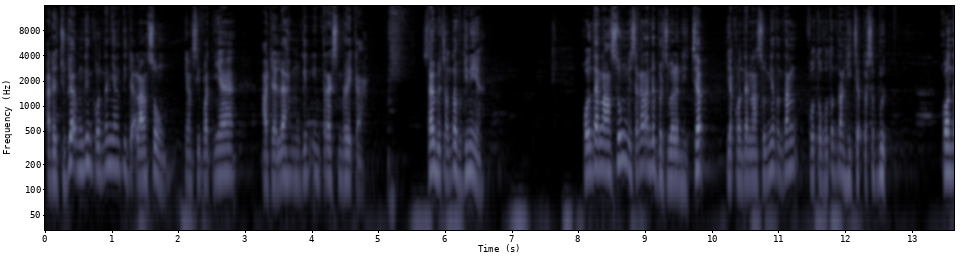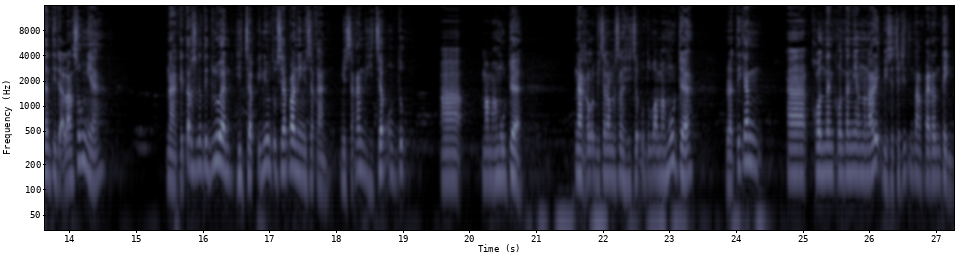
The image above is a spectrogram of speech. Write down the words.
Ada juga mungkin konten yang tidak langsung, yang sifatnya adalah mungkin interest mereka. Saya ambil contoh begini ya. Konten langsung misalkan Anda berjualan hijab, ya konten langsungnya tentang foto-foto tentang hijab tersebut konten tidak langsungnya, nah kita harus ngerti duluan hijab ini untuk siapa nih misalkan, misalkan hijab untuk uh, mamah muda. Nah kalau bicara masalah hijab untuk mamah muda, berarti kan uh, konten-konten yang menarik bisa jadi tentang parenting.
